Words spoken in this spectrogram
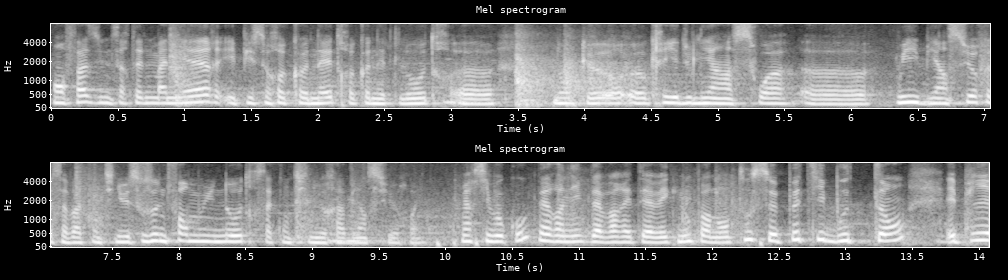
en, face d'une certaine manière, et puis se reconnaître, reconnaître l'autre. Euh, donc, euh, créer du lien à soi. oui, bien sûr que ça va continuer. Sous une forme ou une autre, ça continuera, bien sûr. Merci beaucoup, Véronique, d'avoir été avec nous pendant tout ce petit bout de temps. Et puis,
